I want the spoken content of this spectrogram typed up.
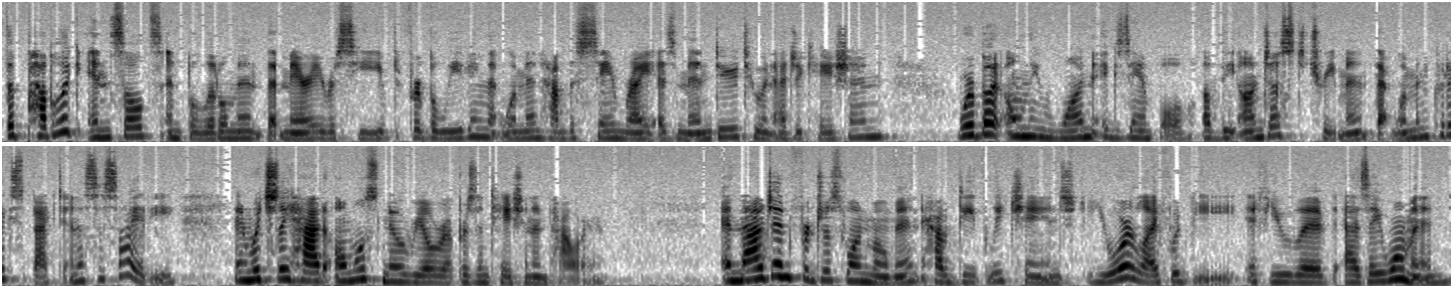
The public insults and belittlement that Mary received for believing that women have the same right as men do to an education were but only one example of the unjust treatment that women could expect in a society in which they had almost no real representation and power. Imagine for just one moment how deeply changed your life would be if you lived as a woman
